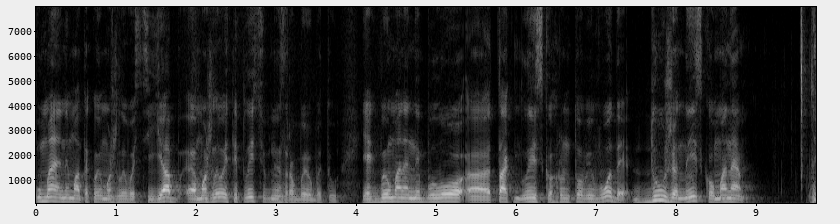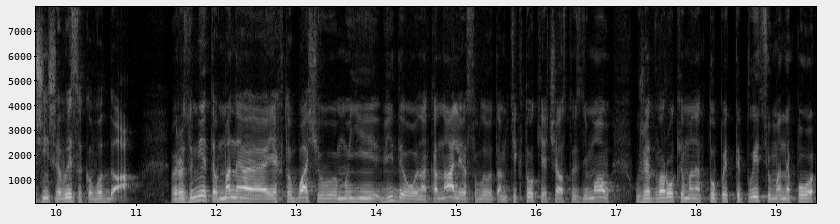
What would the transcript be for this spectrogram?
У мене нема такої можливості. Я б, е, можливо, і теплицю б не зробив би ту. Якби у мене не було е, так низько ґрунтові води, дуже низько у мене точніше, високо вода. Ви розумієте, в мене, як хто бачив мої відео на каналі, особливо там TikTok, я часто знімав. Уже два роки у мене топить теплицю. У мене по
